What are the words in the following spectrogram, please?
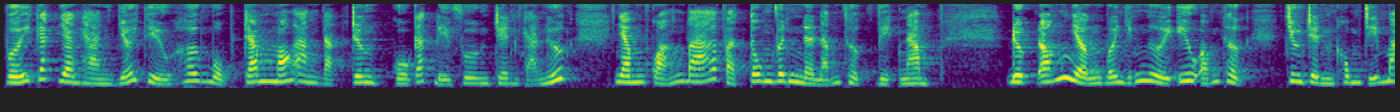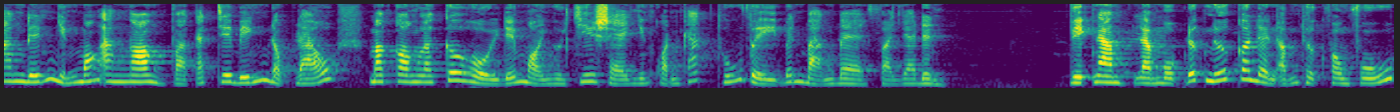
với các gian hàng giới thiệu hơn 100 món ăn đặc trưng của các địa phương trên cả nước nhằm quảng bá và tôn vinh nền ẩm thực Việt Nam. Được đón nhận bởi những người yêu ẩm thực, chương trình không chỉ mang đến những món ăn ngon và cách chế biến độc đáo, mà còn là cơ hội để mọi người chia sẻ những khoảnh khắc thú vị bên bạn bè và gia đình. Việt Nam là một đất nước có nền ẩm thực phong phú.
